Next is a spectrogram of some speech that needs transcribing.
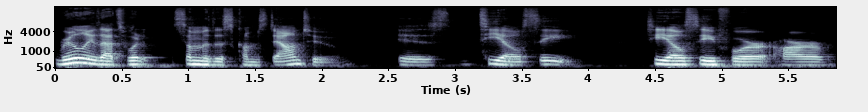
Really that's what some of this comes down to is TLC. TLC for our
